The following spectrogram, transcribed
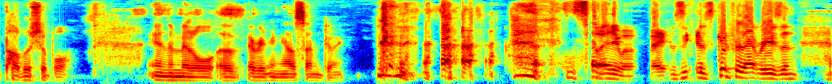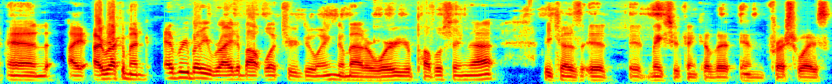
publishable in the middle of everything else I'm doing. so anyway, it's, it's good for that reason, and I, I recommend everybody write about what you're doing, no matter where you're publishing that, because it it makes you think of it in fresh ways.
